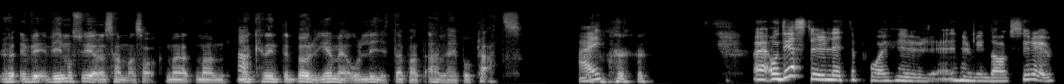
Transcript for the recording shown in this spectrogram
vi, vi måste göra samma sak, men att man, ja. man kan inte börja med att lita på att alla är på plats. Nej. Eh, och det styr lite på hur, hur min dag ser ut.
